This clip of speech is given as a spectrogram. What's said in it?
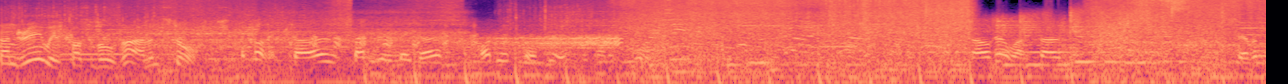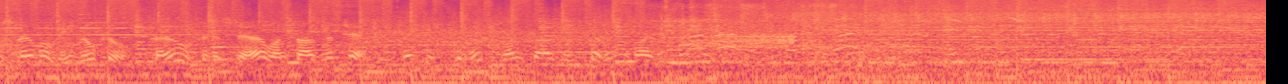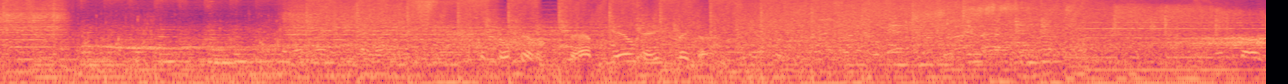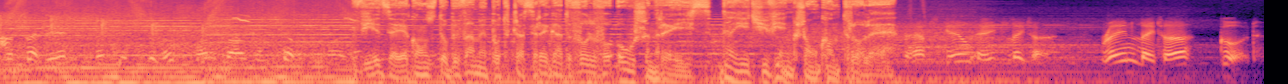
Sundry with possible violent storms. Later, moderate to good. Alga 1000. 7 slow moving will fill. Low Finisterre 1010. Breakfast Plymouth 1007. perhaps scale 8 later. 1020, Breakfast Plymouth 1007. Wiedza, jaką zdobywamy podczas regat Volvo Ocean Race, daje Ci większą kontrolę. Perhaps scale 8 later. Rain later, good.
